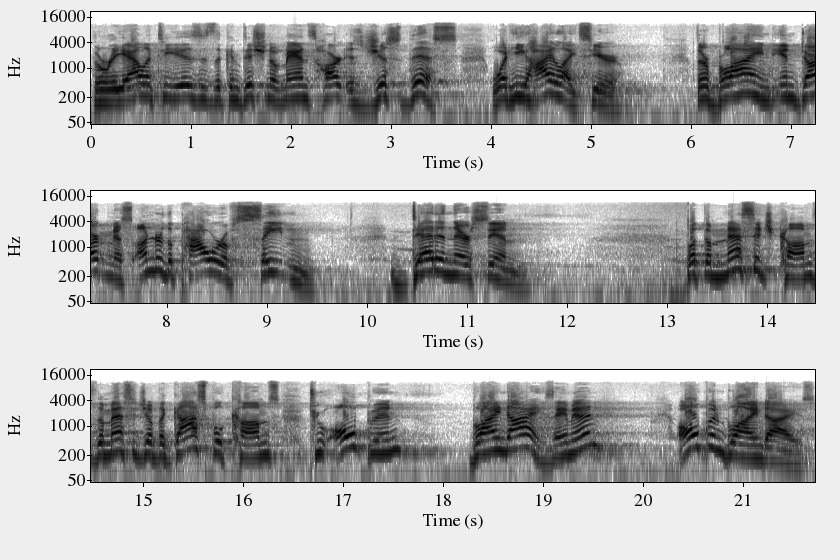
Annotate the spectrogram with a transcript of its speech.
The reality is is the condition of man's heart is just this. What he highlights here. They're blind in darkness under the power of Satan, dead in their sin. But the message comes, the message of the gospel comes to open blind eyes. Amen? Open blind eyes.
